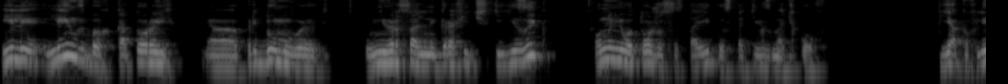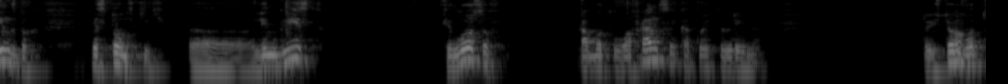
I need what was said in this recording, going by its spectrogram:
Или Линсбах, который э, придумывает универсальный графический язык, он у него тоже состоит из таких значков. Яков Линсбах, эстонский лингвист, философ, работал во Франции какое-то время. То есть он Ну. вот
